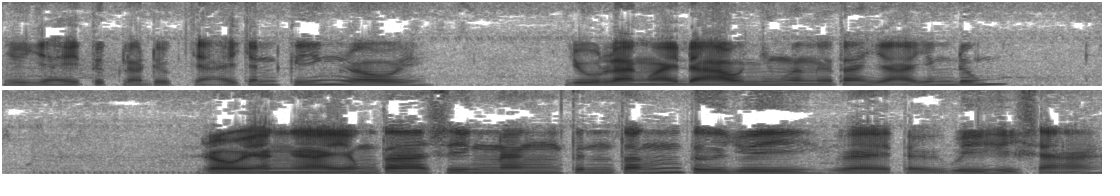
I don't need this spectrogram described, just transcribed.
Như vậy tức là được dạy chánh kiến rồi. Dù là ngoại đạo nhưng mà người ta dạy vẫn đúng. Rồi hàng ngày ông ta siêng năng tinh tấn tư duy về từ bi hỷ xã.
